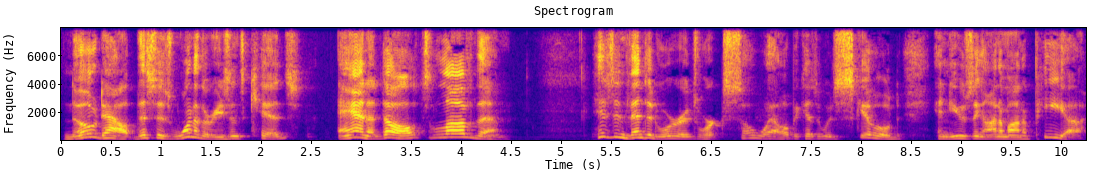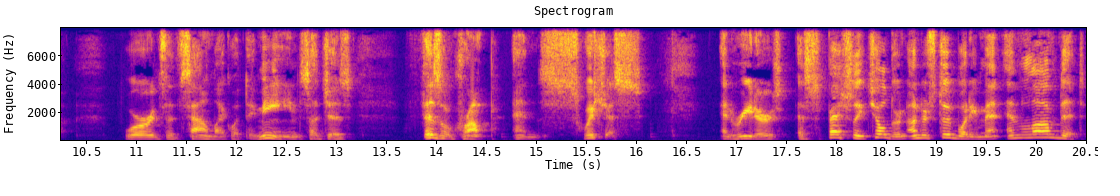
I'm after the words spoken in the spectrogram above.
No doubt this is one of the reasons kids and adults love them. His invented words work so well because he was skilled in using onomatopoeia, words that sound like what they mean, such as fizzlecrump and swishes. And readers, especially children, understood what he meant and loved it.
